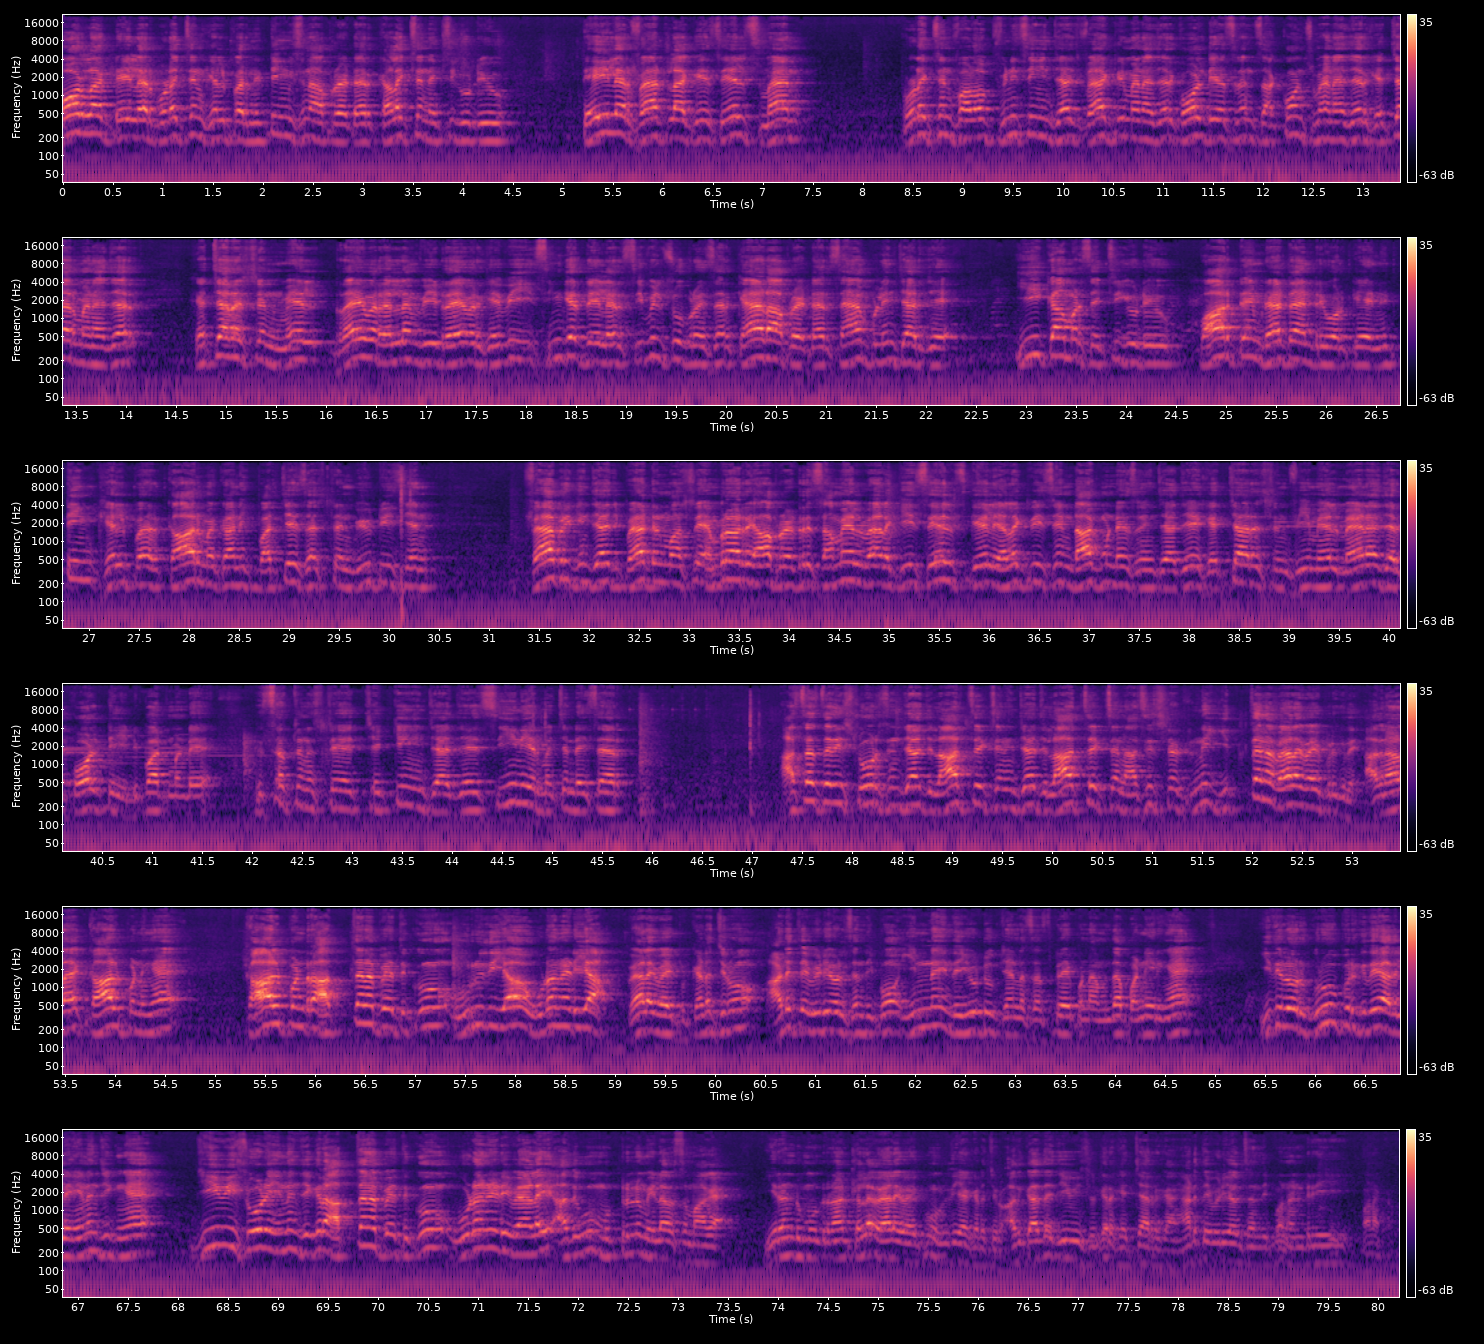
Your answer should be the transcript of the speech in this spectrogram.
overlock tailor production helper knitting machine operator collection executive tailor flatlock salesman production follow finishing incharge factory manager quality assurance accounts manager HR manager HR assistant male driver LMV driver heavy singer tailor civil supervisor gate operator sample incharge ecommerce executive part time data entry work knitting helper car mechanic purchase assistant beautician fabric incharge pattern master embroidery operator சமையல் வேலைக்கு sales girl electrician documentation incharge HR female manager quality department receptionist checking incharge senior merchandiser accessory stores incharge last section incharge last section அசிஸ்டன்ட்னு இத்தனை வேலை வாய்ப்பு இருக்குது. அதனால் கால் பண்ணுங்கள் கால் பண்ணுற அத்தனை பேர்த்துக்கும் உறுதியாக உடனடியாக வேலை வாய்ப்பு கிடச்சிரும். அடுத்த வீடியோவில் சந்திப்போம். இன்னும் இந்த யூடியூப் சேனலை சப்ஸ்கிரைப் பண்ணாமல் தான் பண்ணிடுங்க இதில் ஒரு குரூப் இருக்குது அதில் இணைஞ்சிக்கங்க. ஜிவிஸோடு இணைஞ்சிக்கிற அத்தனை பேர்த்துக்கும் உடனடி வேலை அதுவும் முற்றிலும் இலவசமாக. இரண்டு மூன்று நாட்களில் வேலை வாய்ப்பும் உறுதியாக கிடச்சிரும். அதுக்காக தான் ஜிவிஸ் இருக்கிற ஹெச்ஆர் இருக்காங்க. அடுத்த வீடியோவில் சந்திப்போம். நன்றி. வணக்கம்.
